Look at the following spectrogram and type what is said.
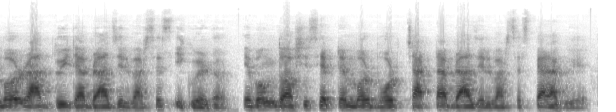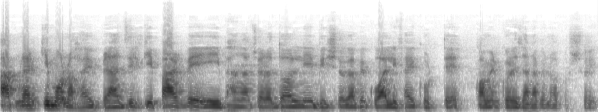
সেপ্টেম্বর রাত দুইটা ব্রাজিল ভার্সেস ইকুয়েডর এবং দশই সেপ্টেম্বর ভোর চারটা ব্রাজিল ভার্সেস প্যারাগুয়ে। আপনার কি মনে হয়, ব্রাজিল কি পারবে এই ভাঙাচোরা দল নিয়ে বিশ্বকাপে কোয়ালিফাই করতে? কমেন্ট করে জানাবেন অবশ্যই।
